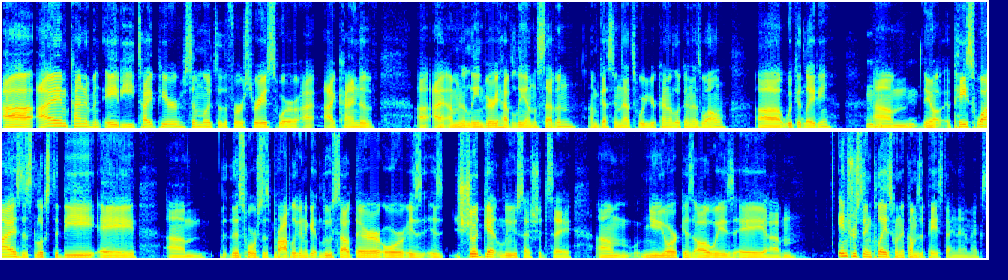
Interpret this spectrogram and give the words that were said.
Uh, I am kind of an AB type here, similar to the first race, where I, I kind of uh, I, I'm going to lean very heavily on the seven. I'm guessing that's where you're kind of looking as well. Uh, Wicked Lady. Um, you know, pace wise, this looks to be a Um, th- this horse is probably going to get loose out there, or is is should get loose, I should say. Um, New York is always a um, interesting place when it comes to pace dynamics,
